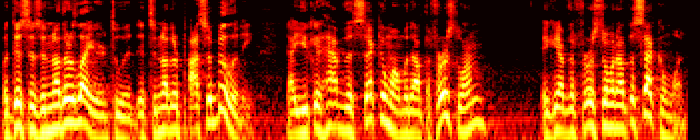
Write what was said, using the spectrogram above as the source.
But this is another layer to it. It's another possibility. Now, you can have the second one without the first one. You can have the first one without the second one.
